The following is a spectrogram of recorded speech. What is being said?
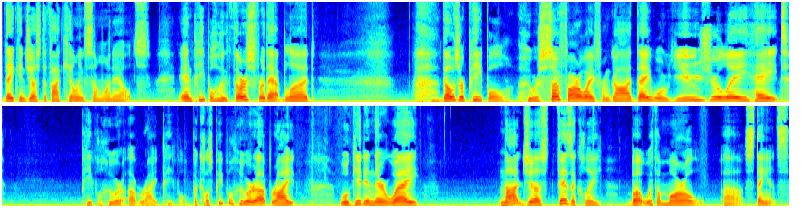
they can justify killing someone else. And people who thirst for that blood those are people who are so far away from God, they will usually hate people who are upright people. Because people who are upright will get in their way not just physically but with a moral uh, stance.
